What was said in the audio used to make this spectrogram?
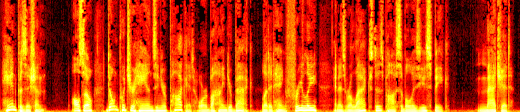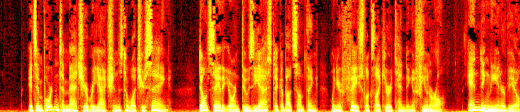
Hand position. Also, don't put your hands in your pocket or behind your back. Let it hang freely and as relaxed as possible as you speak. Match it. It's important to match your reactions to what you're saying. Don't say that you're enthusiastic about something when your face looks like you're attending a funeral. Ending the interview.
